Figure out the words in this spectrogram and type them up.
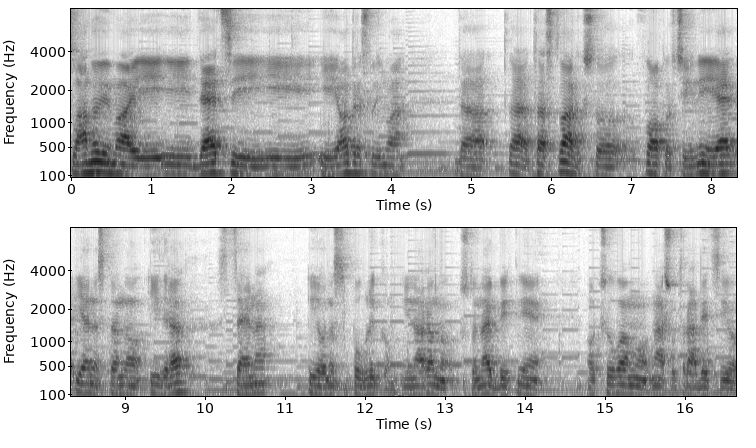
članovima i, i deci i, i odraslima da ta, ta stvar što folklor čini je jednostavno igra, scena i odnos sa publikom. I naravno, što najbitnije, očuvamo našu tradiciju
